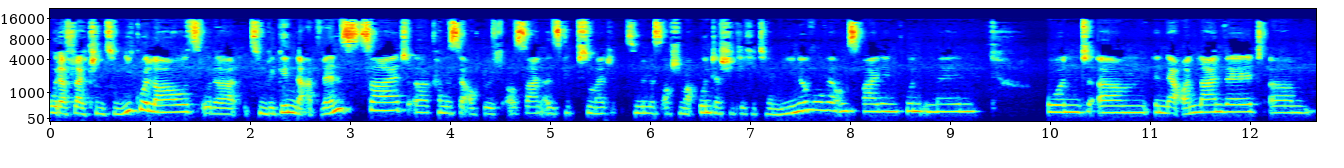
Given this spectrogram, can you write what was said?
oder vielleicht schon zum Nikolaus oder zum Beginn der Adventszeit äh, kann es ja auch durchaus sein. Also es gibt zum Beispiel, zumindest auch schon mal unterschiedliche Termine, wo wir uns bei den Kunden melden. Und ähm, in der Online-Welt ähm,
